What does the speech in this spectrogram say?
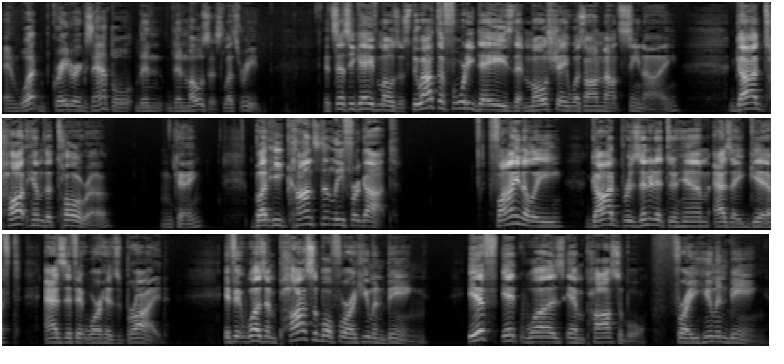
And what greater example than than Moses? Let's read. It says he gave Moses throughout the 40 days that Moshe was on Mount Sinai, God taught him the Torah, okay? But he constantly forgot. Finally, God presented it to him as a gift, as if it were his bride. If it was impossible for a human being, if it was impossible for a human being,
